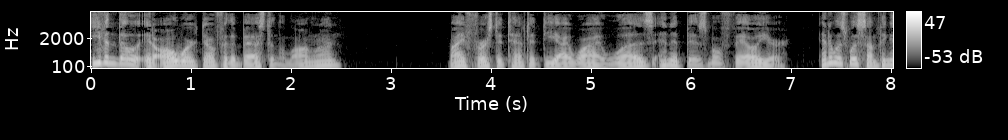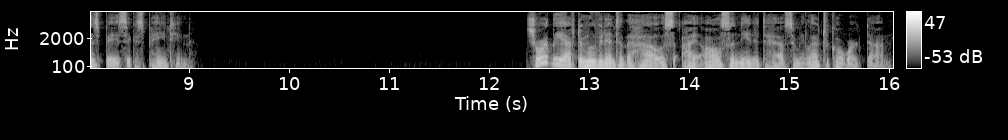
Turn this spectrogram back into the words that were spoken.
even though it all worked out for the best in the long run, my first attempt at DIY was an abysmal failure, and it was with something as basic as painting. Shortly after moving into the house, I also needed to have some electrical work done.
